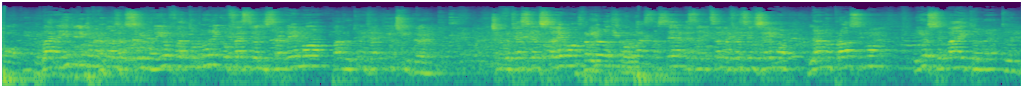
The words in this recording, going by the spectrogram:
pochi. però Guarda, io ti dico una cosa, Simo, io ho fatto un unico festival di Sanremo, Pablo, tu ne fatti 5. 5 festival di Sanremo, io lo dico qua stasera che sta iniziando il festival di Sanremo l'anno prossimo. Io se mai torner- tor-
